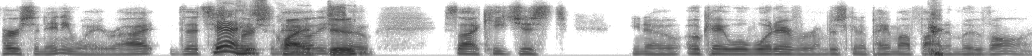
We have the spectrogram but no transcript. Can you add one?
person anyway, right? That's his Yeah, he's quiet personality. dude. So it's like he just, you know, okay, well, whatever. I'm just gonna pay my fine and move on.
